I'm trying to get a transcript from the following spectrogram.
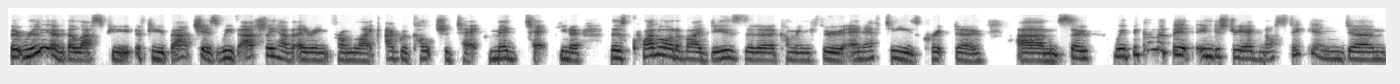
But really, over the last few a few batches, we've actually have everything from like agriculture tech, med tech. You know, there's quite a lot of ideas that are coming through NFTs, crypto. Um, so we've become a bit industry agnostic and um,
